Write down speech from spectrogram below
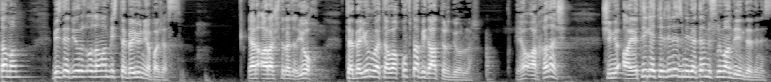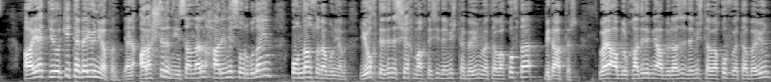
Tamam. Biz de diyoruz o zaman biz tebeyyün yapacağız. Yani araştıracağız. Yok. Tebeyyün ve tevakkuf da bid'attır diyorlar. Ya arkadaş şimdi ayeti getirdiniz millete Müslüman deyin dediniz. Ayet diyor ki tebeyyün yapın. Yani araştırın, insanların halini sorgulayın, ondan sonra bunu yapın. Yok dediniz Şeyh Mahdisi demiş tebeyyün ve tevakkuf da bid'attır. Veya Abdülkadir İbni Abdülaziz demiş tevakkuf ve tebeyyün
